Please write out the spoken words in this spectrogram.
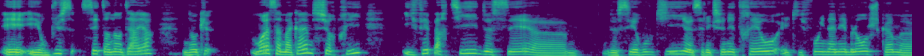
Et, et en plus, c'est un intérieur. Donc moi, ça m'a quand même surpris. Il fait partie de ces euh, de ces rookies euh, sélectionnés très haut et qui font une année blanche comme euh,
